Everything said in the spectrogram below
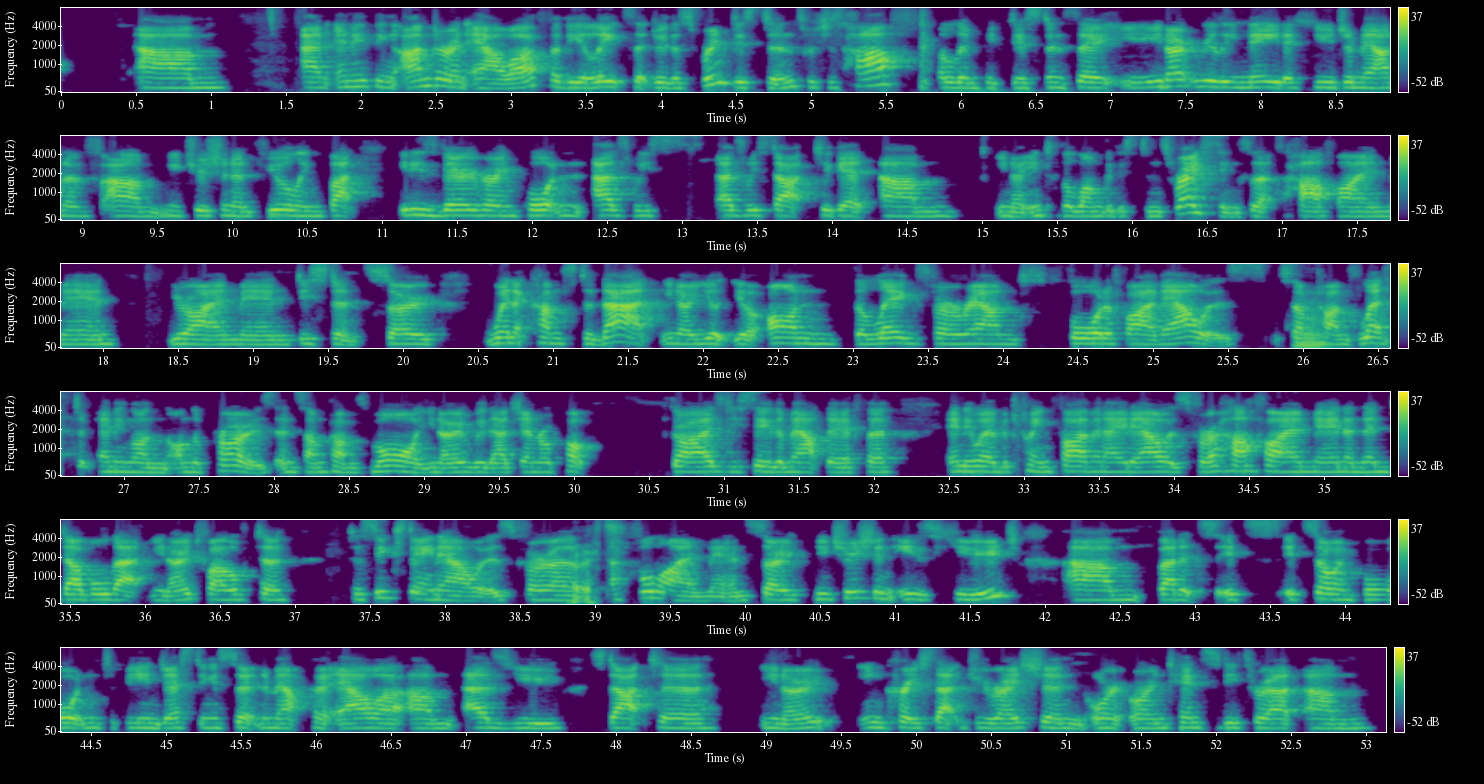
Um, and anything under an hour for the elites that do the sprint distance, which is half Olympic distance, so you don't really need a huge amount of um, nutrition and fueling, but it is very, very important as we as we start to get um, you know into the longer distance racing. So that's half Ironman, your Ironman distance. So when it comes to that, you know you're, you're on the legs for around four to five hours, sometimes mm. less depending on on the pros, and sometimes more. You know, with our general pop guys. You see them out there for anywhere between five and eight hours for a half Ironman, and then double that, you know, 12 to, to 16 hours for a, right. a full Ironman. So nutrition is huge, um, but it's it's it's so important to be ingesting a certain amount per hour um, as you start to you know increase that duration or, or intensity throughout um,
